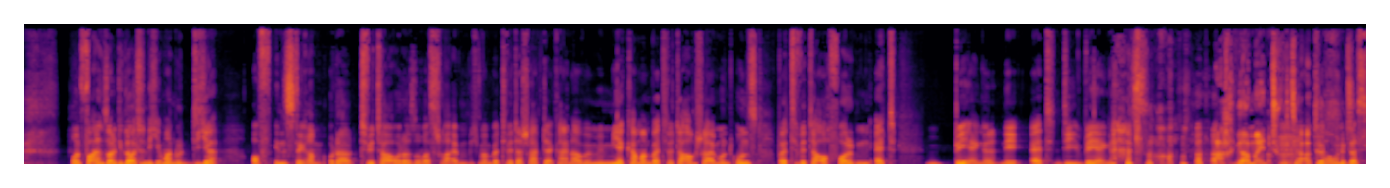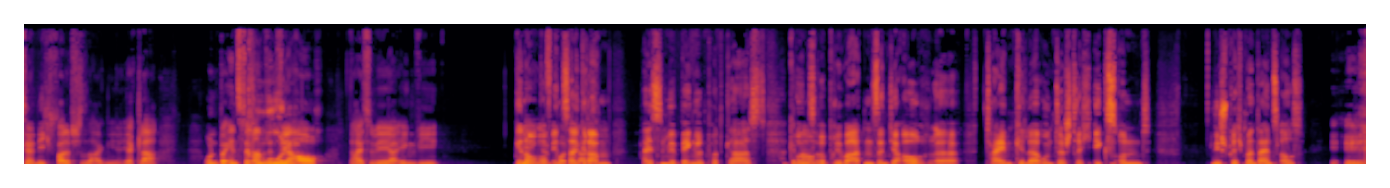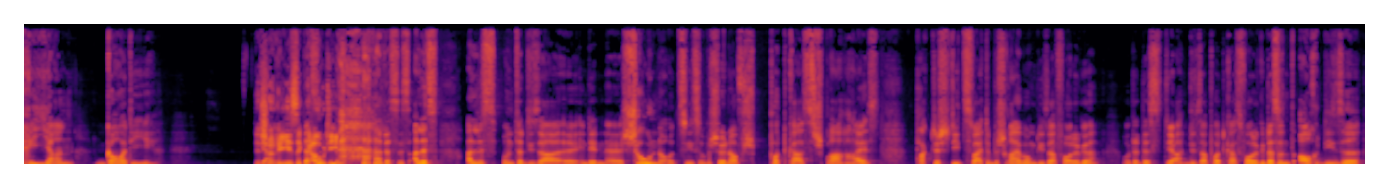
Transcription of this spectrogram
und vor allem sollen die Leute nicht immer nur dir auf Instagram oder Twitter oder sowas schreiben. Ich meine, bei Twitter schreibt ja keiner, aber mit mir kann man bei Twitter auch schreiben und uns bei Twitter auch folgen, at B-Engel, nee, at die B-Engel. so. Ach, wir haben einen Dürfen Twitter-Account? das ja nicht falsch sagen hier. Ja klar. Und bei Instagram sind Cool. wir auch. Da heißen wir ja irgendwie Genau, auf. Instagram heißen wir Bengel Podcast. Genau. Unsere privaten sind ja auch äh, Timekiller-X und wie spricht man deins aus? Rian Gordi. Der Ja, Riese das- Gaudi. das ist alles, alles unter dieser, äh, in den äh, Show Notes, wie es so schön auf Podcast-Sprache heißt. Praktisch die zweite Beschreibung dieser Folge oder des, ja, dieser Podcast-Folge. Da sind auch diese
